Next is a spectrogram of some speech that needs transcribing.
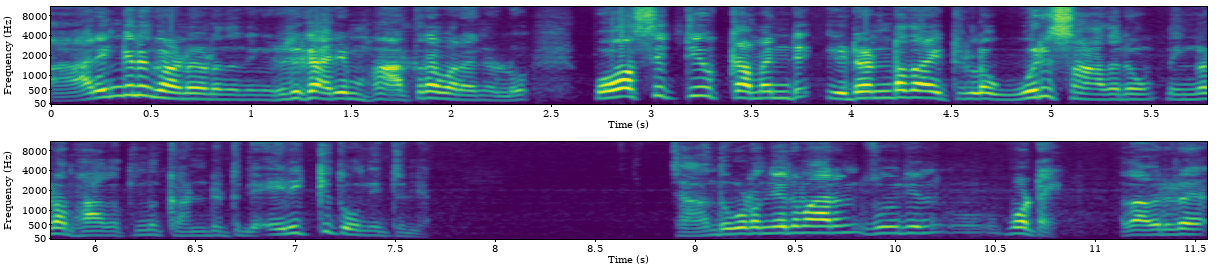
ആരെങ്കിലും കാണുകയാണെന്നുണ്ടെങ്കിൽ ഒരു കാര്യം മാത്രമേ പറയാനുള്ളൂ. പോസിറ്റീവ് കമന്റ് ഇടേണ്ടതായിട്ടുള്ള ഒരു സാധനവും നിങ്ങളുടെ ഭാഗത്തുനിന്ന് കണ്ടിട്ടില്ല. എനിക്ക് തോന്നിയിട്ടില്ല. ചാന്ത് കുടഞ്ഞൊരു മാരൻ സൂര്യൻ പോട്ടെ. അത് അവരുടെ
